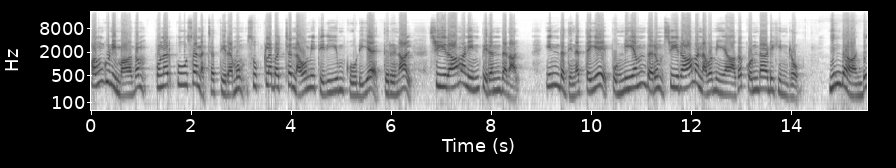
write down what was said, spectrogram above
பங்குனி மாதம் புனர்பூச நட்சத்திரமும் சுக்லபட்ச நவமி திதியும் கூடிய திருநாள் ஸ்ரீராமனின் பிறந்த நாள். இந்த தினத்தையே புண்ணியம் தரும் ஸ்ரீராம நவமியாக கொண்டாடுகின்றோம். இந்த ஆண்டு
